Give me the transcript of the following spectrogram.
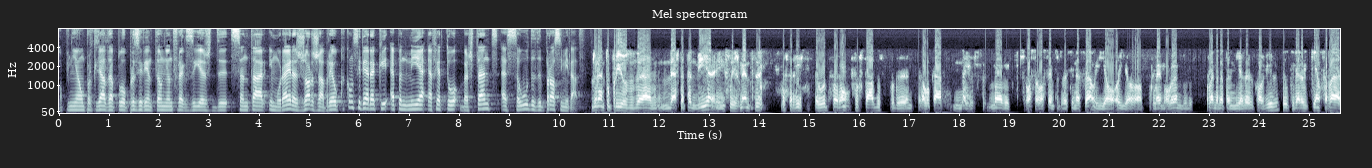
Opinião partilhada pelo presidente da União de Freguesias de Santar e Moreira, Jorge Abreu, que considera que a pandemia afetou bastante a saúde de proximidade. Durante o período da, desta pandemia, infelizmente, os serviços de saúde foram forçados por alocar meios médicos ao, ao centro de vacinação e ao, e ao problema, ao grande problema da pandemia da Covid, tiveram que encerrar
